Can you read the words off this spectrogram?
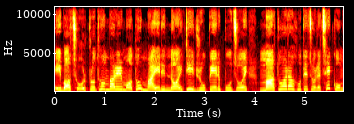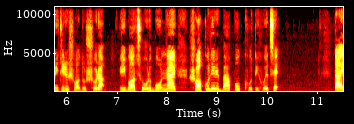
এই বছর প্রথমবারের মতো মায়ের নয়টি রূপের পুজোয় মাতোয়ারা হতে চলেছে কমিটির সদস্যরা। এই বছর বন্যায় সকলের ব্যাপক ক্ষতি হয়েছে। তাই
